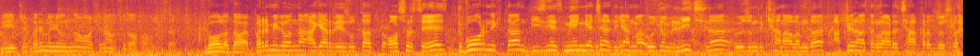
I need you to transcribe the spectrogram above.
menimcha bir milliondan oshiramiz xudo xohlasa bo'ldi давай bir millionni agar rezultatni oshirsangiz dvornikdan biznesmengacha degan man o'zim лично o'zimni kanalimda operatorlarni chaqirib do'stlar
